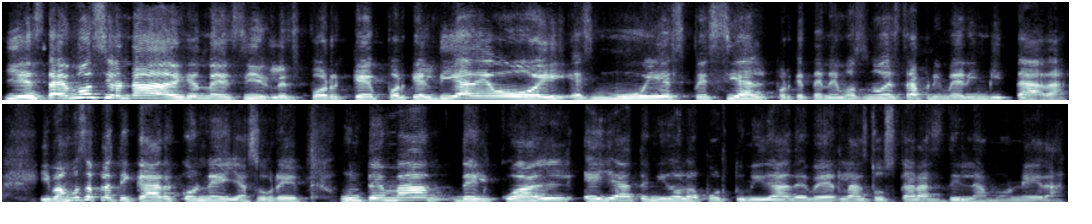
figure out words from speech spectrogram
Y está emocionada, déjenme decirles, ¿por qué? Porque el día de hoy es muy especial porque tenemos nuestra primera invitada y vamos a platicar con ella sobre un tema del cual ella ha tenido la oportunidad de ver las dos caras de la moneda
